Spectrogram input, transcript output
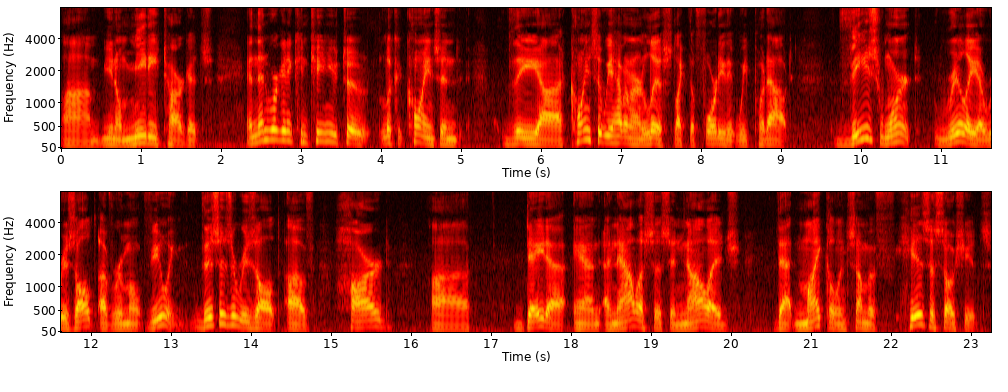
um, you know, meaty targets and then we're going to continue to look at coins and the uh, coins that we have on our list, like the 40 that we put out, these weren't really a result of remote viewing. This is a result of hard uh, data and analysis and knowledge that Michael and some of his associates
